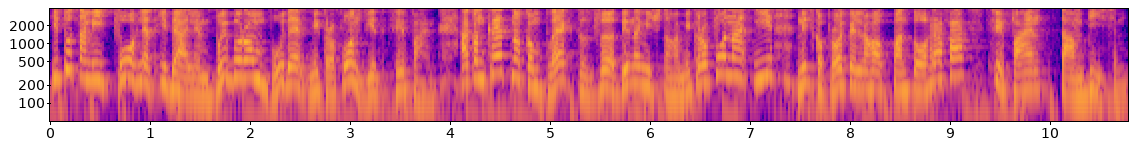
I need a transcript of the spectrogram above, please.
І тут, на мій погляд, ідеальним вибором буде мікрофон від Fifine, а конкретно комплект з динамічного мікрофона і низькопрофільного пантографа Fifine Tam 8.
